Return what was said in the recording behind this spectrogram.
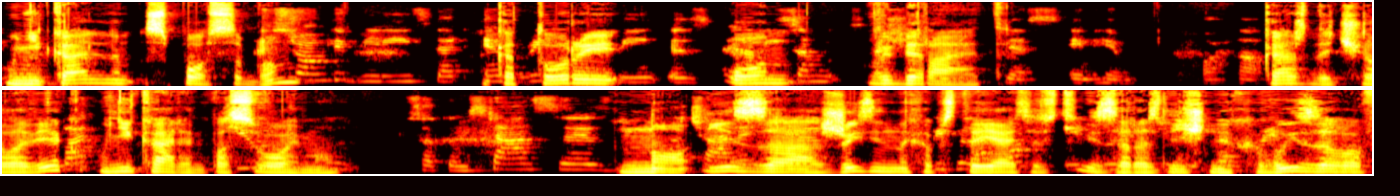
уникальным способом, который он выбирает. Каждый человек уникален по-своему. Но из-за жизненных обстоятельств, из-за различных вызовов,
